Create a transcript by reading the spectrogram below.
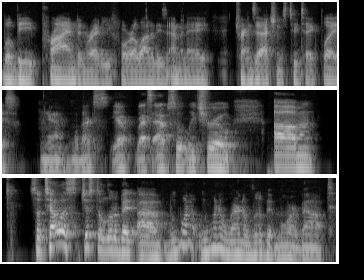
will be primed and ready for a lot of these M&A transactions to take place. Yeah, well, that's yeah, that's absolutely true. Um, so tell us just a little bit. Um, we want we want to learn a little bit more about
